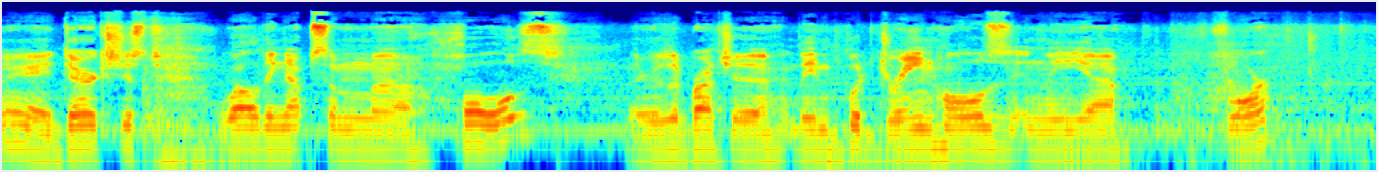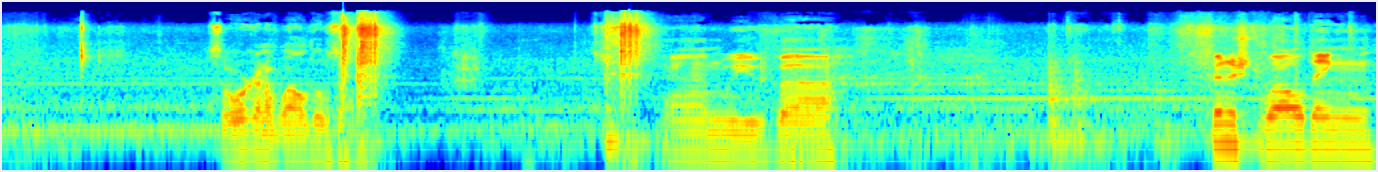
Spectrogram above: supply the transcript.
Hey, Derek's just welding up some uh, holes. There was a bunch of, they put drain holes in the uh, floor. So we're going to weld those up. And we've uh, finished welding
